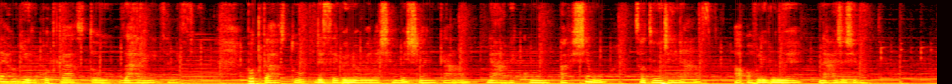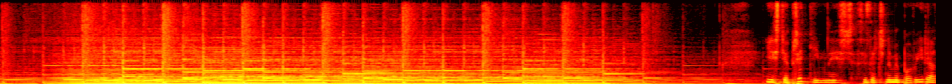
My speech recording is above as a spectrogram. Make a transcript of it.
čtvrtého dílu podcastu Za hranice mysli. Podcastu, kde se věnujeme našim myšlenkám, návykům a všemu, co tvoří nás a ovlivňuje náš život. Ještě předtím, než si začneme povídat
